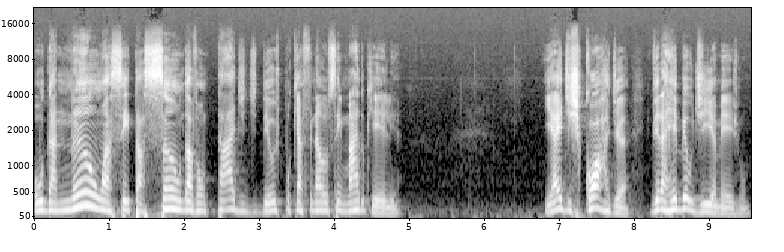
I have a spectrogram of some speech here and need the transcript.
ou da não aceitação da vontade de Deus, porque afinal eu sei mais do que Ele. E aí discórdia vira rebeldia mesmo.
